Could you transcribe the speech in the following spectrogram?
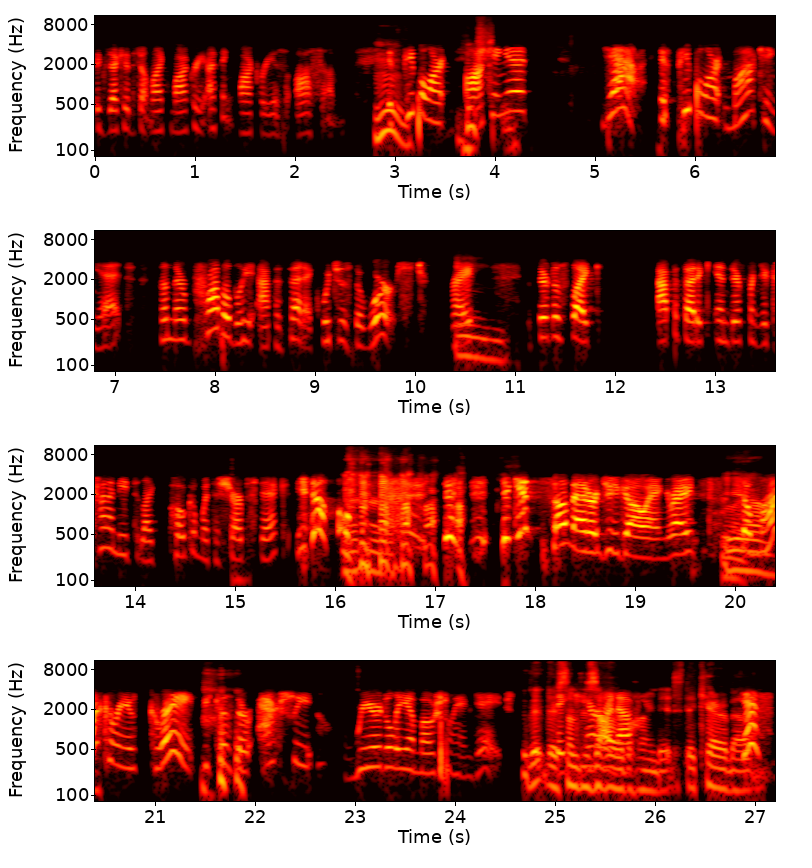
Executives don't like mockery. I think mockery is awesome. Mm. If people aren't mocking it, yeah, if people aren't mocking it, then they're probably apathetic, which is the worst, right? Mm. If they're just like apathetic, indifferent, you kind of need to like poke them with a sharp stick, you know, to, to get some energy going, right? Yeah. So mockery is great because they're actually weirdly emotionally engaged. There's they some desire enough- behind it. They care about Yes, it. Yes.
